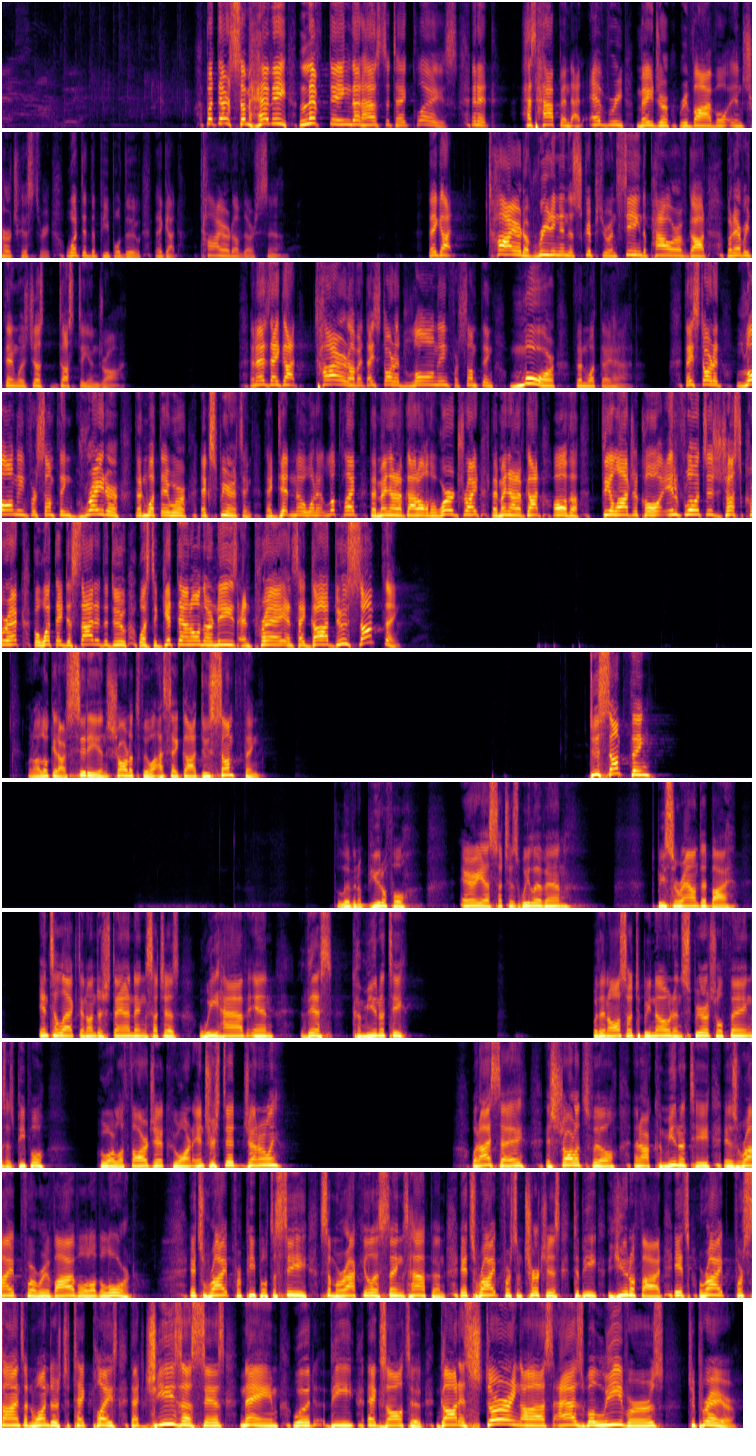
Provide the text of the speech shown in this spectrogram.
But there's some heavy lifting that has to take place. And it has happened at every major revival in church history. What did the people do? They got tired of their sin. They got tired of reading in the scripture and seeing the power of God, but everything was just dusty and dry. And as they got tired of it, they started longing for something more than what they had. They started longing for something greater than what they were experiencing. They didn't know what it looked like. They may not have got all the words right. They may not have got all the theological influences just correct. But what they decided to do was to get down on their knees and pray and say, God, do something. When I look at our city in Charlottesville, I say, God, do something. Do something. To live in a beautiful area such as we live in, to be surrounded by intellect and understanding such as we have in this community but then also to be known in spiritual things as people who are lethargic, who aren't interested generally. What I say is Charlottesville and our community is ripe for a revival of the Lord. It's ripe for people to see some miraculous things happen. It's ripe for some churches to be unified. It's ripe for signs and wonders to take place that Jesus' name would be exalted. God is stirring us as believers to prayer.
